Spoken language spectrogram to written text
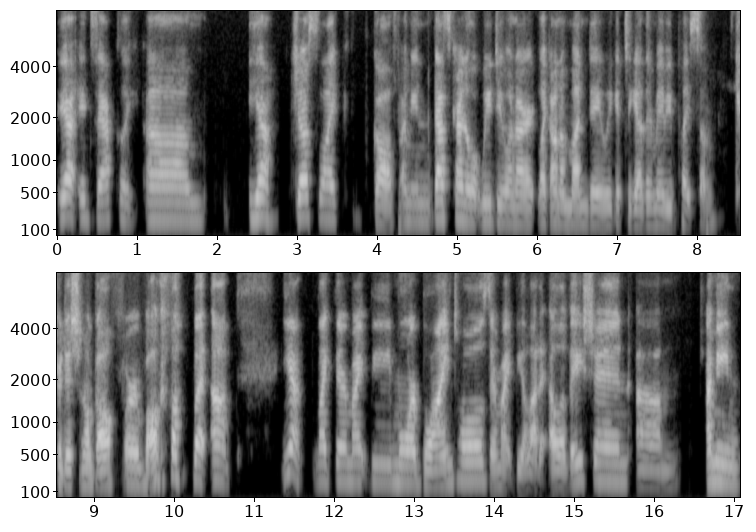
yeah, exactly. Um, yeah, just like golf. I mean, that's kind of what we do on our like on a Monday we get together, maybe play some traditional golf or ball golf. But um, yeah, like there might be more blind holes, there might be a lot of elevation. Um, I mean,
